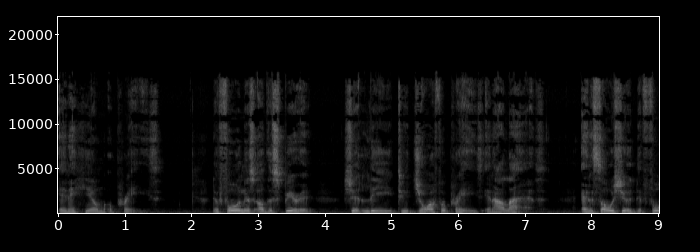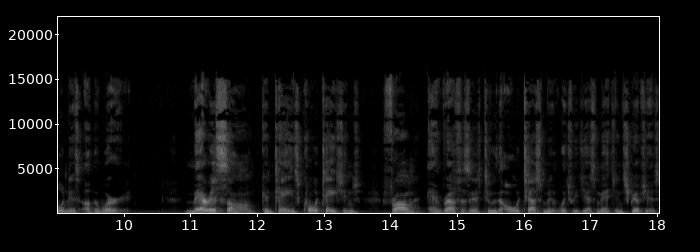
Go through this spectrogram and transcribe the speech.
in a hymn of praise. The fullness of the Spirit should lead to joyful praise in our lives and so should the fullness of the word. Mary's song contains quotations from and references to the Old Testament, which we just mentioned, scriptures,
